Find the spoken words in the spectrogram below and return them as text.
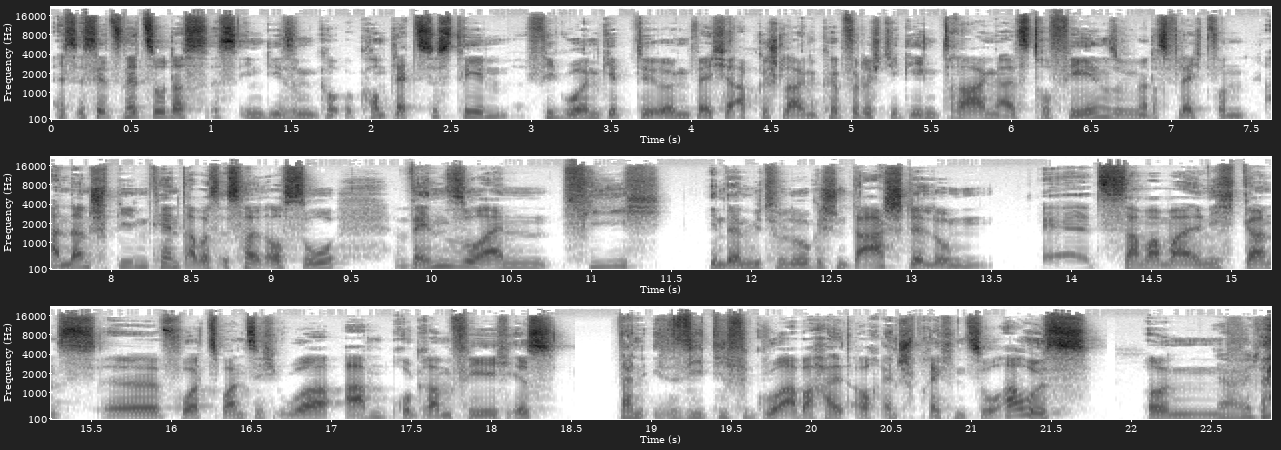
Es ist jetzt nicht so, dass es in diesem Komplettsystem Figuren gibt, die irgendwelche abgeschlagene Köpfe durch die Gegend tragen als Trophäen, so wie man das vielleicht von anderen Spielen kennt. Aber es ist halt auch so, wenn so ein Viech in der mythologischen Darstellung, äh, sagen wir mal, nicht ganz äh, vor 20 Uhr Abendprogrammfähig ist, dann sieht die Figur aber halt auch entsprechend so aus. Und ja, richtig.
